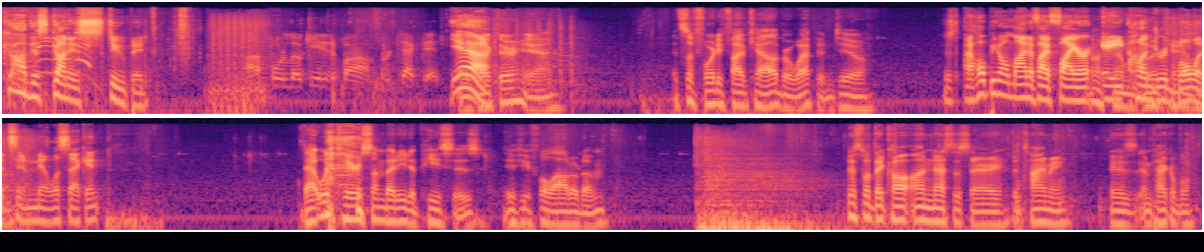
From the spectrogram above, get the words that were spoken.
God, this gun is stupid. Op 4 located a bomb. Protect it. Yeah. Protector, yeah. It's a 45 caliber weapon too. Just, I hope you don't mind if I fire Oh, 800 bullets in a millisecond. That would tear somebody to pieces if you full autoed them. Just what they call unnecessary. The timing is impeccable.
